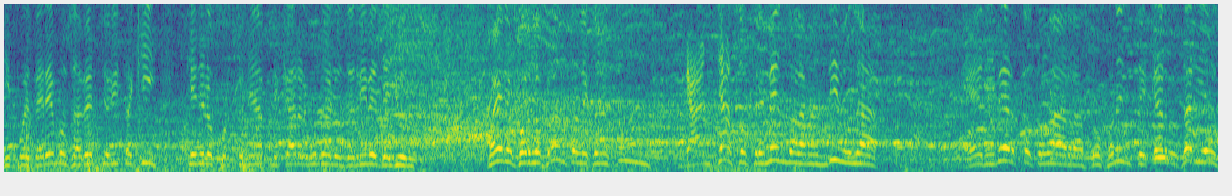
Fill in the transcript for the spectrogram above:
y pues veremos a ver si ahorita aquí tiene la oportunidad de aplicar alguno de los derribes de judo. Bueno, por lo pronto le conectó un ganchazo tremendo a la mandíbula. Heriberto Tobar a su oponente Carlos Arias,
